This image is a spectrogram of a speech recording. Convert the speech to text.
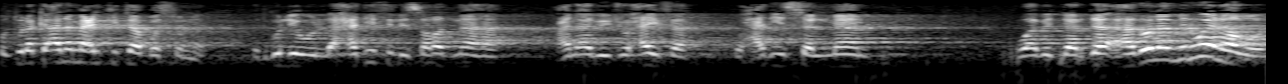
قلت لك أنا مع الكتاب والسنة. تقول لي والأحاديث اللي سردناها عن أبي جحيفة وحديث سلمان وأبي الدرداء هذول من وين هذول؟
